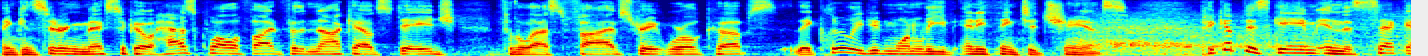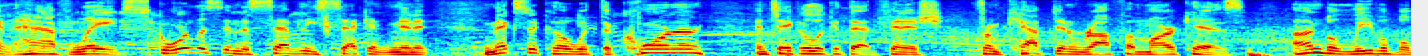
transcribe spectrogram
And considering Mexico has qualified for the knockout stage for the last five straight World Cups, they clearly didn't want to leave anything to chance. Pick up this game in the second half late, scoreless in the 72nd minute. Mexico with the corner, and take a look at that finish from captain Rafa Marquez. Unbelievable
